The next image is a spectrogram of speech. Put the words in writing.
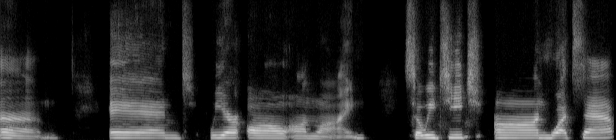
um, and we are all online. So we teach on WhatsApp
